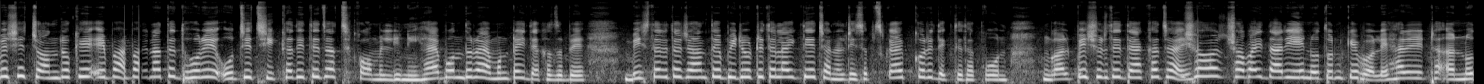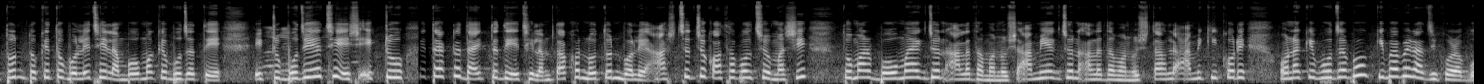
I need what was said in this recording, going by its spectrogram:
ভালোবেসে চন্দ্রকে এবার নাতে ধরে উচিত শিক্ষা দিতে যাচ্ছে কমলিনী। হ্যাঁ বন্ধুরা, এমনটাই দেখা যাবে। বিস্তারিত জানতে ভিডিওটিতে লাইক দিয়ে চ্যানেলটি সাবস্ক্রাইব করে দেখতে থাকুন। গল্পের শুরুতে দেখা যায় শহর সবাই দাঁড়িয়ে নতুনকে বলে। হ্যাঁ রে নতুন তোকে তো বলেছিলাম বৌমাকে বোঝাতে। একটু বুঝিয়েছিস? একটু তো একটা দায়িত্ব দিয়েছিলাম। তখন নতুন বলে, আশ্চর্য কথা বলছো মাসি, তোমার বৌমা একজন আলাদা মানুষ, আমি একজন আলাদা মানুষ। তাহলে আমি কি করে ওনাকে বোঝাবো? কীভাবে রাজি করাবো?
